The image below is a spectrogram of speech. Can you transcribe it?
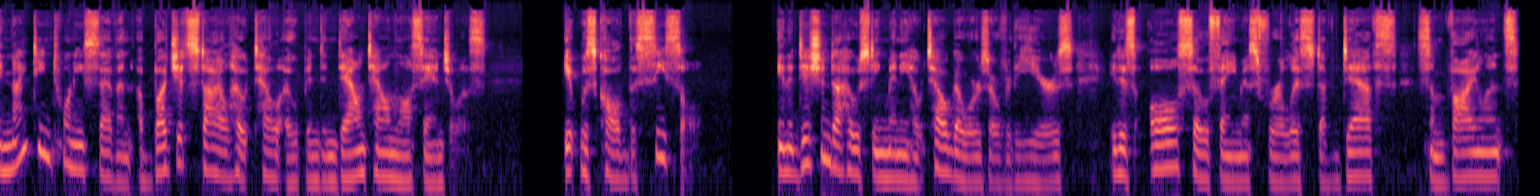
In 1927, a budget style hotel opened in downtown Los Angeles. It was called the Cecil. In addition to hosting many hotel goers over the years, it is also famous for a list of deaths, some violence,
